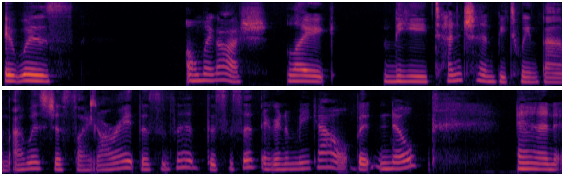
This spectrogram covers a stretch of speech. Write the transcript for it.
it was oh my gosh, like the tension between them, I was just like, all right, this is it. This is it. They're going to make out. But nope. And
